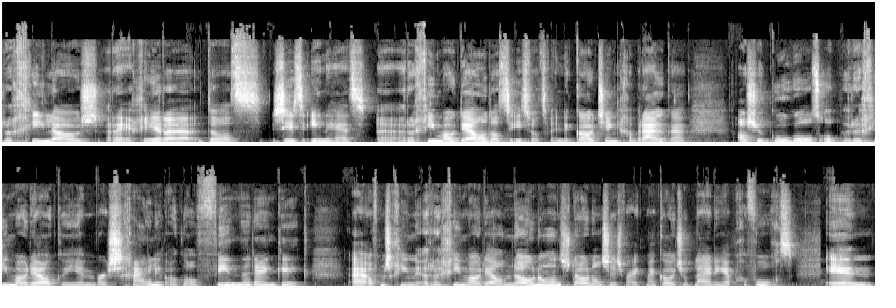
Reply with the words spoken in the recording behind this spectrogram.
regieloos reageren, dat zit in het uh, regiemodel. Dat is iets wat we in de coaching gebruiken. Als je googelt op regiemodel kun je hem waarschijnlijk ook wel vinden, denk ik. Uh, of misschien regiemodel Nonons. Nonons is waar ik mijn coachopleiding heb gevolgd. En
